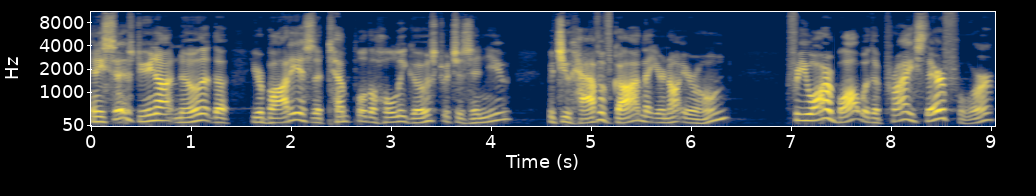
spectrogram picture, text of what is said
And he says, Do you not know that the, your body is the temple of the Holy Ghost which is in you, which you have of God, and that you're not your own? For you are bought with a price. Therefore,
